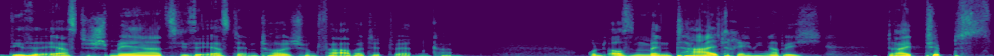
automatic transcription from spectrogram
diese erste Schmerz, diese erste Enttäuschung verarbeitet werden kann. Und aus dem Mentaltraining habe ich drei Tipps,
